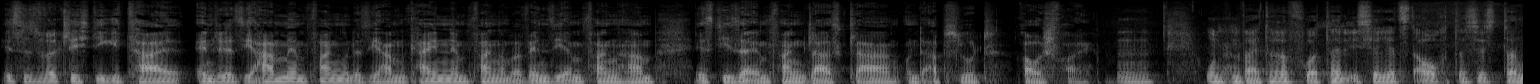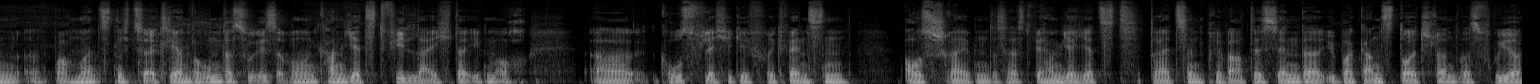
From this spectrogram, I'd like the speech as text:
ist es wirklich digital. Entweder Sie haben Empfang oder Sie haben keinen Empfang, aber wenn Sie Empfang haben, ist dieser Empfang glasklar und absolut rauschfrei. Mhm. Und ein weiterer Vorteil ist ja jetzt auch, das ist dann, äh, braucht man jetzt nicht zu erklären, warum das so ist, aber man kann jetzt viel leichter eben auch äh, großflächige Frequenzen ausschreiben. Das heißt, wir haben ja jetzt 13 private Sender über ganz Deutschland, was früher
